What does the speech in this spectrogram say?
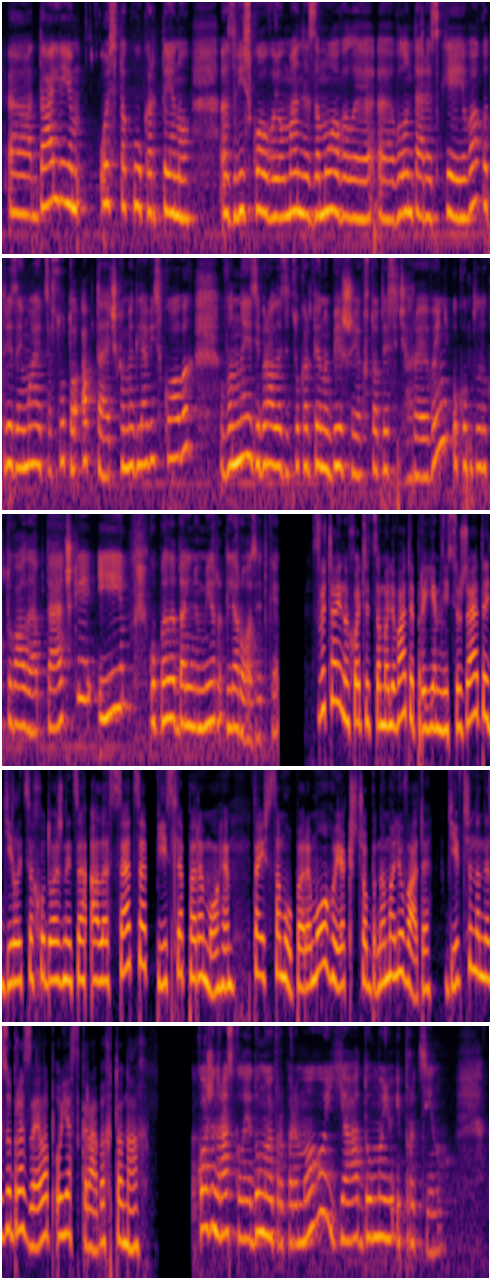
Е, Далі ось таку картину е, з військовою у мене замовили е, волонтери з Києва, котрі займаються суто аптечками для військових. Вони зібрали за цю картину більше як 100 тисяч гривень, укомплектували аптечки і купили дальномір для розвідки. Звичайно, хочеться малювати приємні сюжети, ділиться художниця, але все це після перемоги. Та й саму перемогу, якщо б намалювати, дівчина не зобразила б у яскравих тонах. Кожен раз, коли я думаю про перемогу, я думаю і про ціну.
